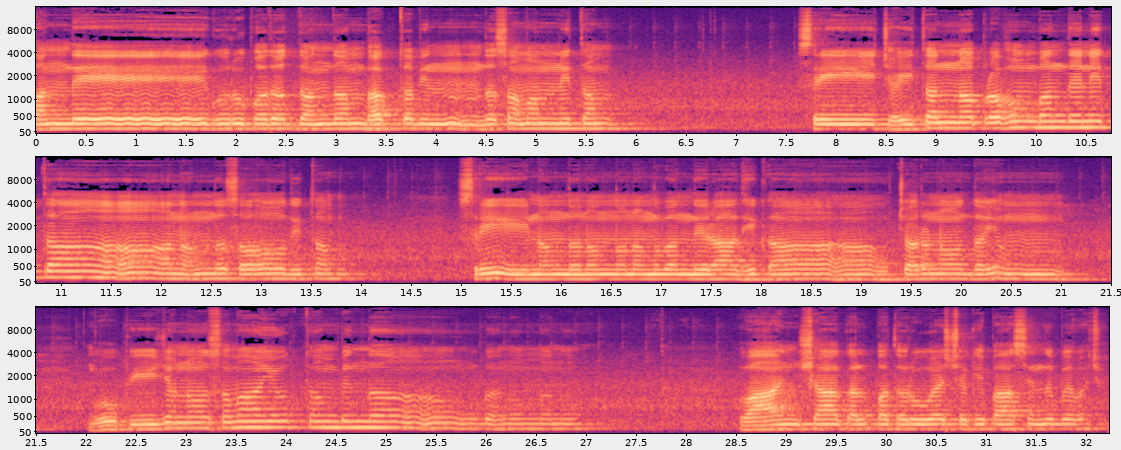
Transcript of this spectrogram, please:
वंदे गुरुपदद्वन्द्वं भक्तबिन्दसमन्वितं श्रीचैतन्यप्रभुं वंदे नितानन्दसहोदितं श्रीनन्दनन्दनं वंदे राधिका चरणोदयं गोपीजनसमायुक्तं बिन्दावनं मनु वाञ्छाकल्पतरुश्च कृपा सिन्धुव्यवच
